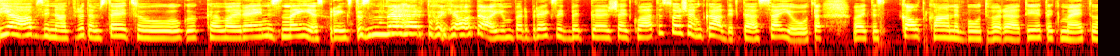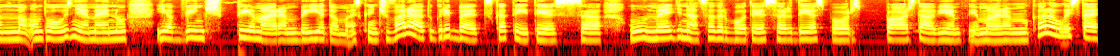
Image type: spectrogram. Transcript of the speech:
jā, apzināti, protams, teicu, ka lai Reinis neiespringst uz nērto jautājumu par Brexit, bet šeit klātesošiem kāda ir tā sajūta, vai tas kaut kā nebūtu varētu ietekmēt un, un to uzņēmēju, nu, ja viņš, piemēram, bija iedomājis, ka viņš varētu gribēt skatīties un mēģināt sadarboties ar diasporas pārstāvjiem, piemēram, karalistē,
